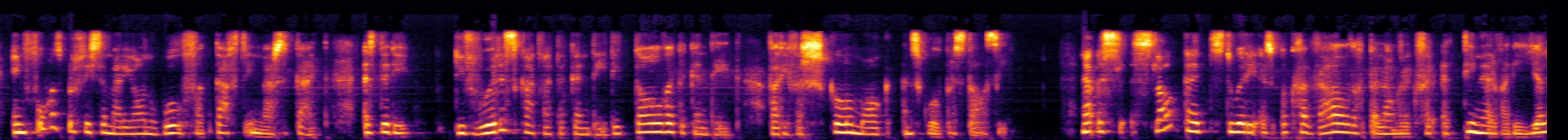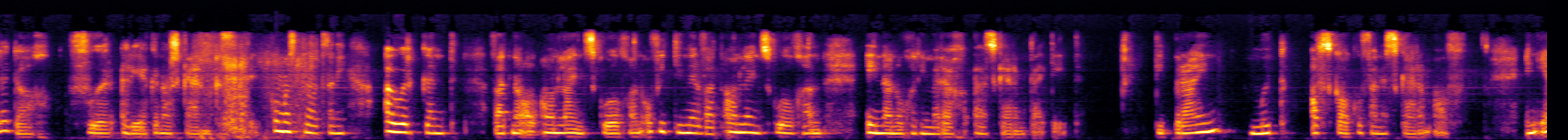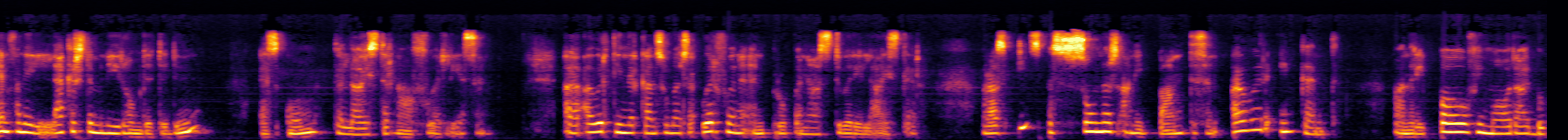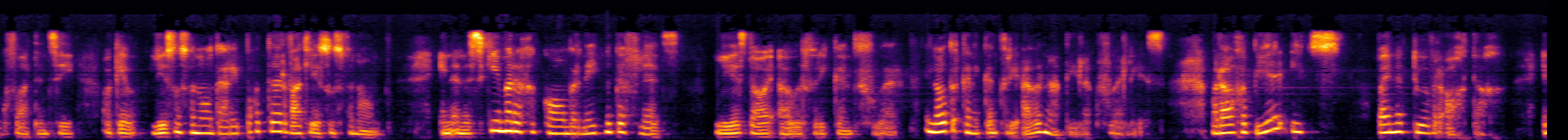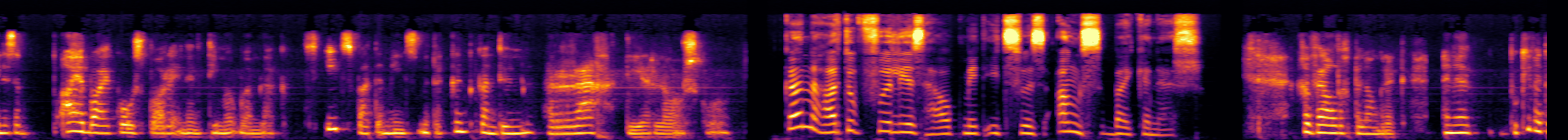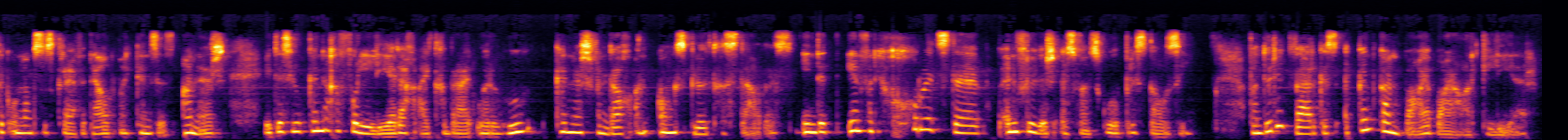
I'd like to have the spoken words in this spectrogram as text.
En volgens professor Marianne Wolf van Tufts Universiteit is dit die die woordeskat wat 'n kind het, die taal wat 'n kind het wat die verskil maak in skoolprestasie. Nou 'n slaaptyd storie is ook geweldig belangrik vir 'n tiener wat die hele dag voor 'n rekenaarskerm gesit het. Kom ons praat van die ouer kind wat nou al aanlyn skool gaan of die tiener wat aanlyn skool gaan en dan nog in die middag 'n skermtyd het. Die brein moet afskakel van 'n skerm af. En een van die lekkerste maniere om dit te doen is om te luister na 'n voorlesing. 'n Ouer tiener kan sommer sy oorfone inprop en na 'n storie luister. Maar daar's iets besonders aan die band tussen ouer en kind. Wanneer die pa of die ma daai boek vat en sê, "Oké, okay, lees ons vanaand Harry Potter, wat lees ons vanaand?" En in 'n skemerige kamer net met 'n flits, lees daai ouer vir die kind voor. En later kan die kind vir die ouer natuurlik voorlees. Maar daar gebeur iets byna toweragtig en is 'n baie baie kosbare en intieme oomblik. Dit is iets wat 'n mens met 'n kind kan doen reg deur laerskool. Kan hardop voorlees help met iets soos angs by kinders? Geweldig belangrik. In 'n boekie wat ek onlangs geskryf het, Help my kinders is anders, het 'n sielkundige volledig uitgebrei oor hoe kinders vandag aan angs blootgestel is en dit een van die grootste beïnvloeders is van skoolprestasie. Want hoe dit werk is 'n kind kan baie baie hard leer.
